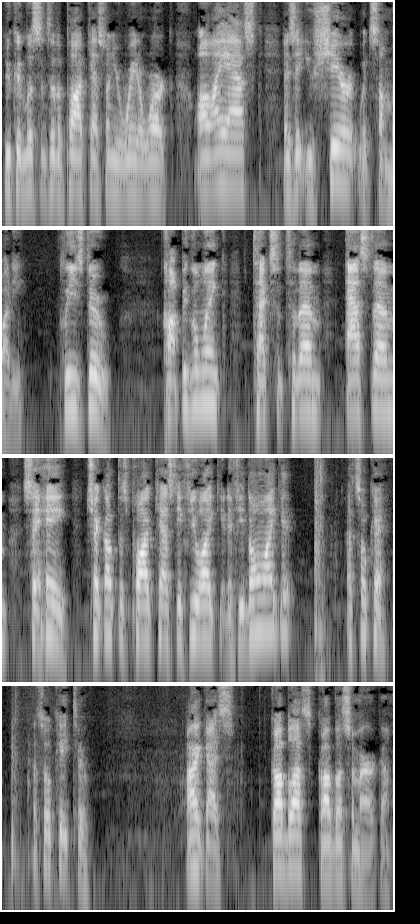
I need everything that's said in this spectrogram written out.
you can listen to the podcast on your way to work. All I ask is that you share it with somebody. Please do. Copy the link, text it to them, ask them, say, hey, check out this podcast if you like it. If you don't like it, that's okay. That's okay too. All right, guys. God bless. God bless America.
